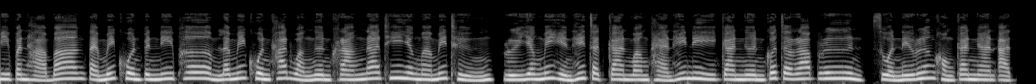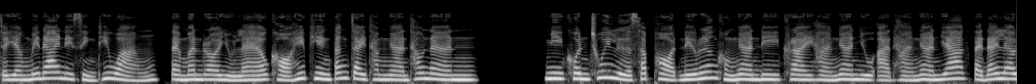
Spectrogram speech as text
มีปัญหาบ้างแต่ไม่ควรเป็นหนี้เพิ่ม และไม่ควรคาดหวังเงินครั้งหน้าที่ยังมาไม่ถึง หรือยังไม่เห็นให้จัดการวางแผนให้ดี การเงินก็จะราบรื่น ส่วนในเรื่องของการงานอาจจะยังไม่ได้ในสิ่งที่หวัง แต่มันรออยู่แล้วขอให้เพียงตั้งใจทำงานเท่านั้น มีคนช่วยเหลือซัพพอร์ตในเรื่องของงานดีใครหางานอยู่อาจหางานยากแต่ได้แล้ว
